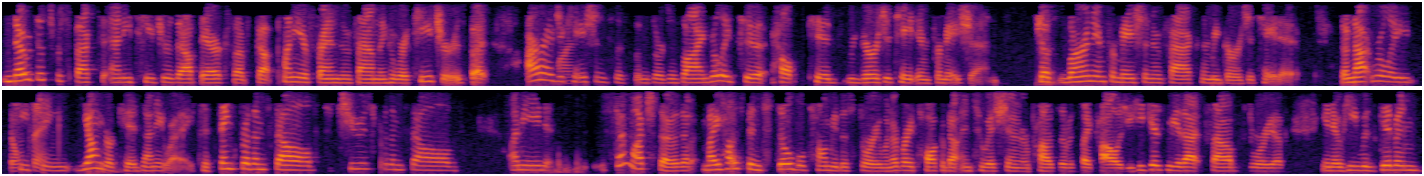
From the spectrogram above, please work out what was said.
no disrespect to any teachers out there because I've got plenty of friends and family who are teachers, but our education systems are designed really to help kids regurgitate information. Just learn information and facts and regurgitate it. They're not really Don't teaching think. younger kids anyway to think for themselves, to choose for themselves. I mean, so much so that my husband still will tell me the story whenever I talk about intuition or positive psychology. He gives me that sob story of, you know, he was given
